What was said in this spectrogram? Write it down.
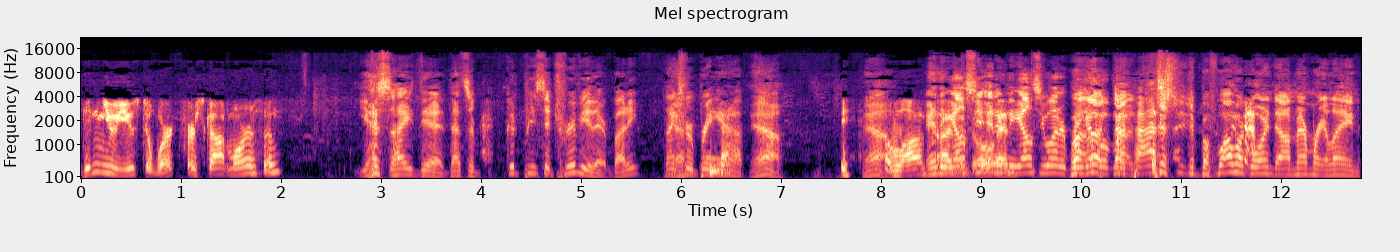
didn't you used to work for Scott Morrison? Yes, I did. That's a good piece of trivia there, buddy. Thanks Yeah. for bringing it up. Yeah. A Yeah. long time Anything else? ago. You, and- anything else you want to bring Well, up look, about my past? Just, just while we're going down memory lane,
